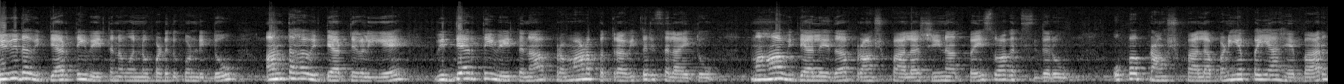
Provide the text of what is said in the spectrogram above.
ವಿವಿಧ ವಿದ್ಯಾರ್ಥಿ ವೇತನವನ್ನು ಪಡೆದುಕೊಂಡಿದ್ದು, ಅಂತಹ ವಿದ್ಯಾರ್ಥಿಗಳಿಗೆ ವಿದ್ಯಾರ್ಥಿ ವೇತನ ಪ್ರಮಾಣ ಪತ್ರ ವಿತರಿಸಲಾಯಿತು. ಮಹಾವಿದ್ಯಾಲಯದ ಪ್ರಾಂಶುಪಾಲ ಶ್ರೀನಾಥ್ ಪೈ ಸ್ವಾಗತಿಸಿದರು. ಉಪ ಪ್ರಾಂಶುಪಾಲ ಪಣಿಯಪ್ಪಯ್ಯ ಹೆಬ್ಬಾರ್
